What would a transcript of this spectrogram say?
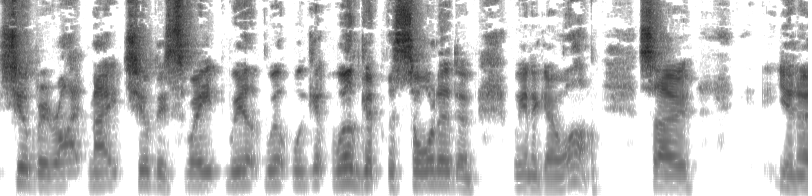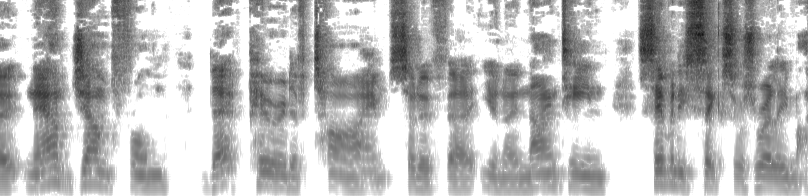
she'll be right, mate. She'll be sweet. We'll we'll, we'll get we'll get this sorted, and we're gonna go on. So, you know, now jump from that period of time, sort of, uh, you know, 1976 was really my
